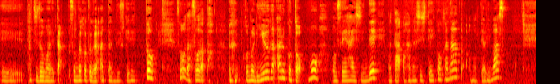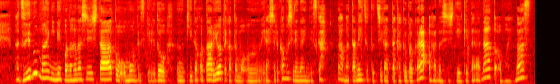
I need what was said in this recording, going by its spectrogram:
えー、立ち止まれたそんなことがあったんですけれどそうだそうだと この理由があることも音声配信でまたお話ししていこうかなと思っております。ま、随分前にねこの話したと思うんですけれど、うん、聞いたことあるよって方も、うん、いらっしゃるかもしれないんですが、まあ、またねちょっと違った角度からお話ししていけたらなと思います。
